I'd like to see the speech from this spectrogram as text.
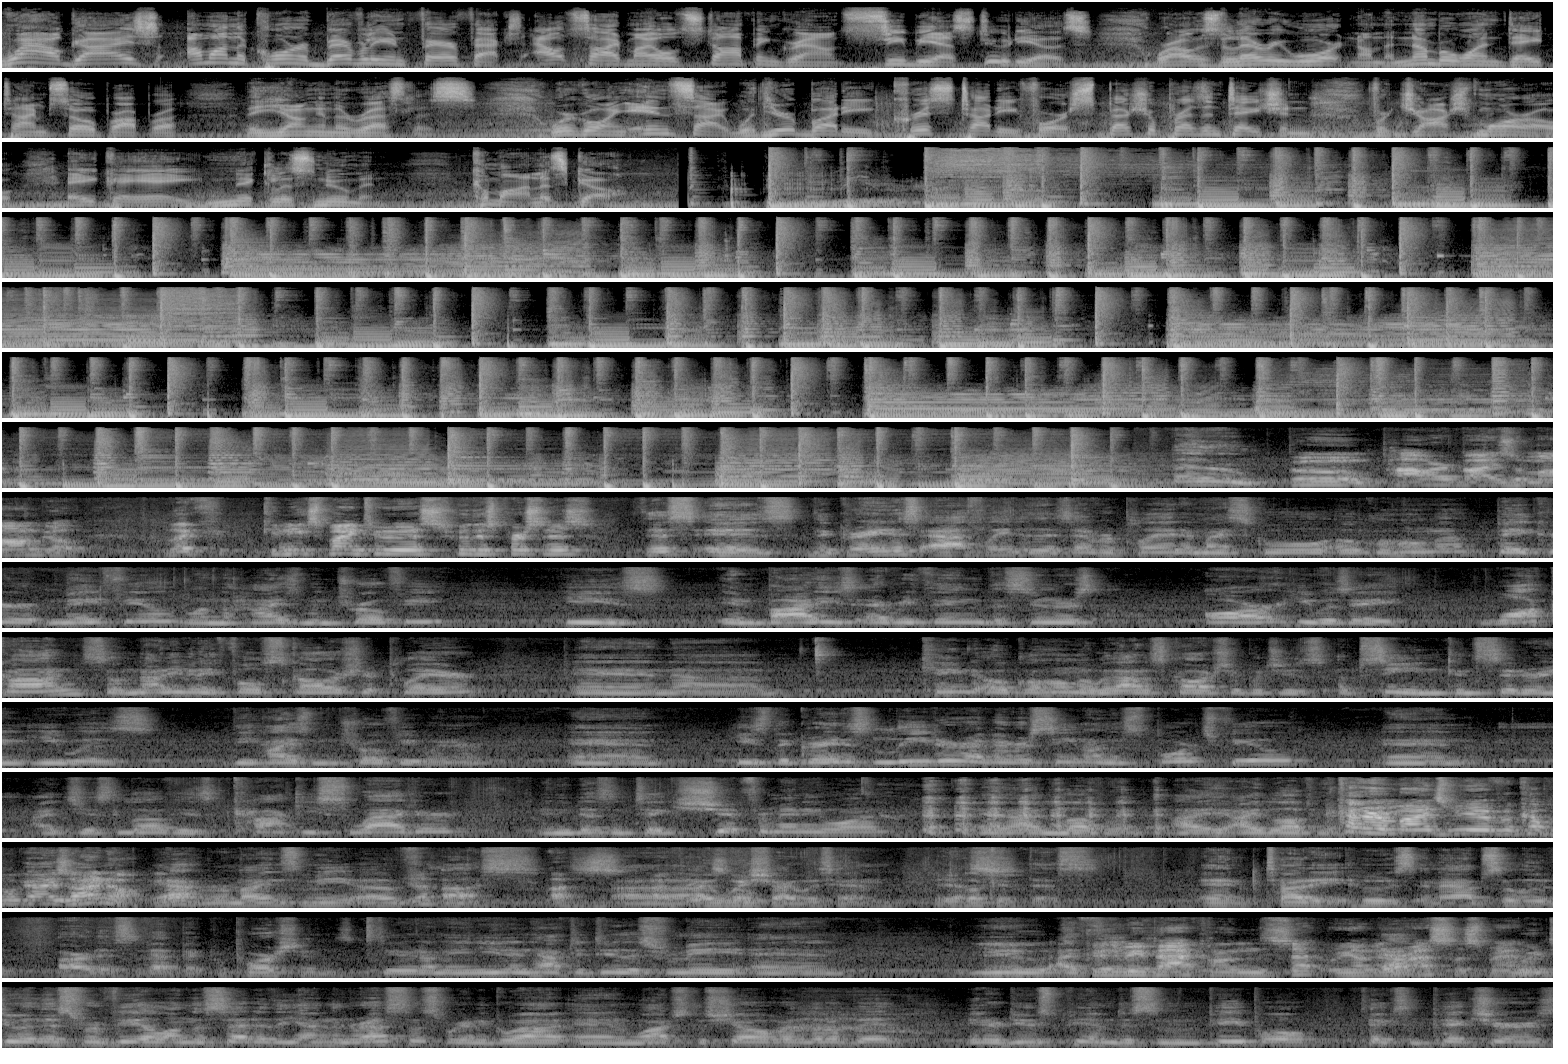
Wow, guys, I'm on the corner of Beverly and Fairfax outside my old stomping grounds, CBS Studios, where I was Larry Warton on the number one daytime soap opera, The Young and the Restless. We're going inside with your buddy, Chris Tutty, for a special presentation for Josh Morrow, aka Nicholas Newman. Come on, let's go. Powered by Zomongo. Look, can you explain to us who this person is? This is the greatest athlete that has ever played at my school, Oklahoma. Baker Mayfield won the Heisman Trophy. He's embodies everything the Sooners are. He was a walk-on, so not even a full scholarship player, and uh, came to Oklahoma without a scholarship, which is obscene considering he was the Heisman Trophy winner. And he's the greatest leader I've ever seen on a sports field, and I just love his cocky swagger, and he doesn't take shit from anyone, and I love him. I, I love him. Kind of reminds me of a couple guys I know. Yeah, reminds me of Yeah. us. Us, Uh, I I, so. wish I was him. Yes. Look at this. And Tuddy, who's an absolute artist of epic proportions. Dude, I mean, you didn't have to do this for me, and you. It's I good think, to be back on the set. We're young Yeah. and restless, man. We're doing this reveal on the set of The Young and Restless. We're going to go out and watch the show over a little bit, introduce him to some people, take some pictures.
